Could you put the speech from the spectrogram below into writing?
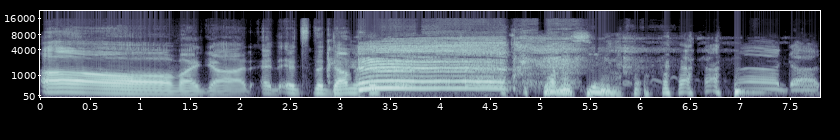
Oh my god. And it's the dumbest, it's the dumbest scene. oh god.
